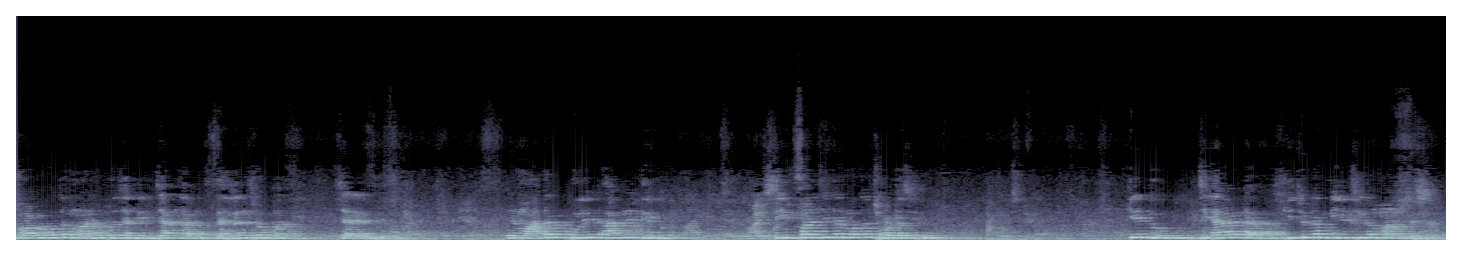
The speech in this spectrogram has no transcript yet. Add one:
সর্বপ্রথম মানব প্রজাতি যার নাম স্যাহেলেন্থ্রোপাস চ্যালেন্সিস এর মাথার খুলির আকৃতি শিম্পাঞ্জিদের মতো ছোট ছিল। কিন্তু চেহারাটা কিছুটা মিল ছিল মানুষের সাথে।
